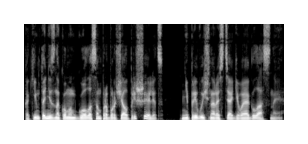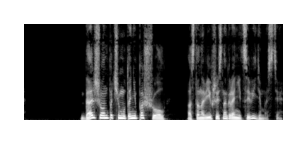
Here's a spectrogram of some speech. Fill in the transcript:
каким-то незнакомым голосом пробурчал пришелец, непривычно растягивая гласные. Дальше он почему-то не пошел, остановившись на границе видимости.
